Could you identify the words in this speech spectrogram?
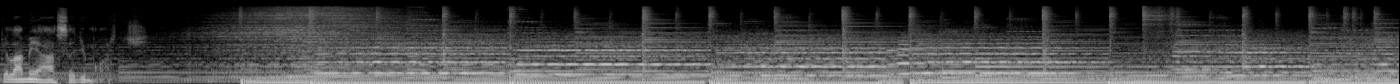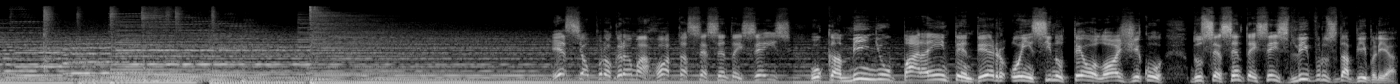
pela ameaça de morte. Esse é o programa Rota 66, o caminho para entender o ensino teológico dos 66 livros da Bíblia.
